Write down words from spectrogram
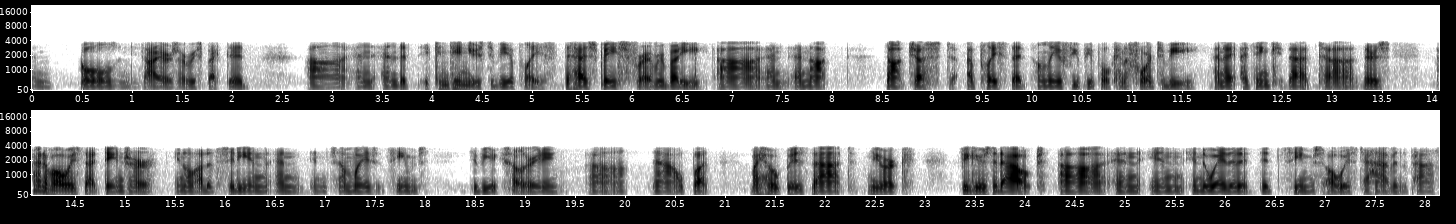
and goals and desires are respected, uh, and and that it continues to be a place that has space for everybody, uh, and and not not just a place that only a few people can afford to be. And I, I think that uh, there's kind of always that danger in a lot of the city, and, and in some ways it seems to be accelerating uh, now. But my hope is that New York figures it out uh, and in in the way that it, it seems always to have in the past.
